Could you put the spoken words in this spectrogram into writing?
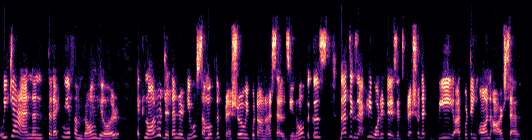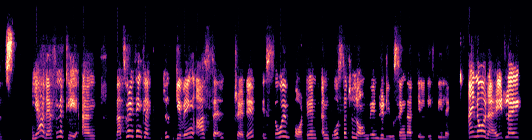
we can, and correct me if I'm wrong here, acknowledge it and reduce some of the pressure we put on ourselves, you know, because that's exactly what it is. It's pressure that we are putting on ourselves. Yeah, definitely. And that's where I think like just giving ourselves credit is so important and goes such a long way in reducing that guilty feeling. I know, right? Like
